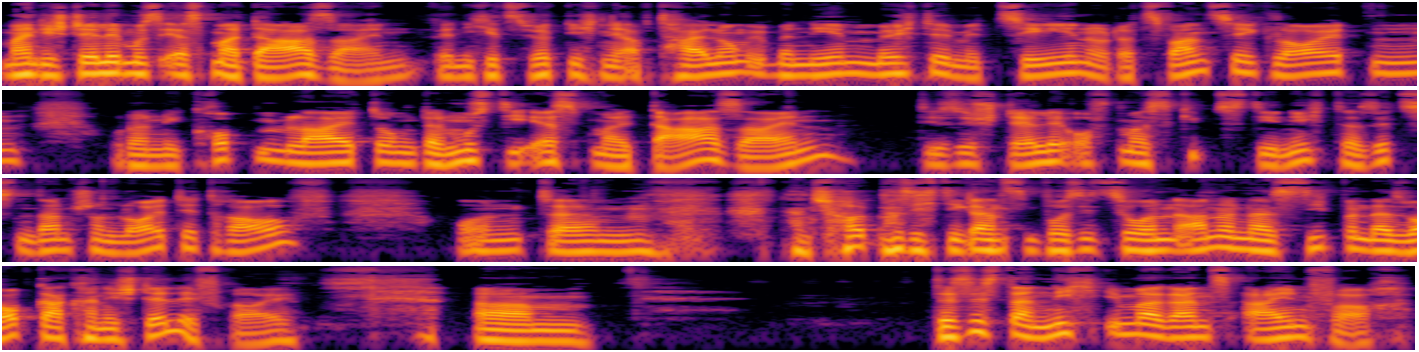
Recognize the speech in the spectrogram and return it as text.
meine, die Stelle muss erstmal da sein. Wenn ich jetzt wirklich eine Abteilung übernehmen möchte mit 10 oder 20 Leuten oder eine Gruppenleitung, dann muss die erstmal da sein. Diese Stelle, oftmals gibt's die nicht. Da sitzen dann schon Leute drauf und ähm, dann schaut man sich die ganzen Positionen an und dann sieht man, da überhaupt gar keine Stelle frei. Ähm, das ist dann nicht immer ganz einfach.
